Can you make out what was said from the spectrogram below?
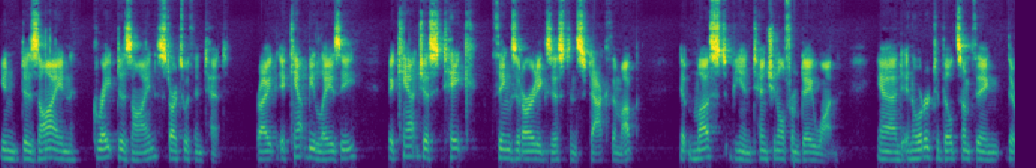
in design, great design starts with intent, right? It can't be lazy. It can't just take things that already exist and stack them up. It must be intentional from day one. And in order to build something that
